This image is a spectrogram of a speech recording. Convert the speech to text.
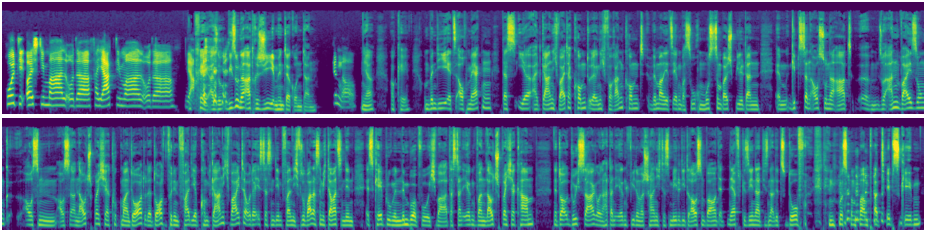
holt die, euch die mal oder verjagt die mal oder ja. Okay, also wie so eine Art Regie im Hintergrund dann. Genau. Ja, okay. Und wenn die jetzt auch merken, dass ihr halt gar nicht weiterkommt oder nicht vorankommt, wenn man jetzt irgendwas suchen muss zum Beispiel, dann ähm, gibt es dann auch so eine Art, ähm, so Anweisung aus dem aus einem Lautsprecher, guck mal dort oder dort für den Fall, ihr kommt gar nicht weiter oder ist das in dem Fall nicht? So war das nämlich damals in dem Escape Room in Limburg, wo ich war, dass dann irgendwann ein Lautsprecher kam eine Durchsage und hat dann irgendwie dann wahrscheinlich das Mädel, die draußen war und entnervt gesehen hat, die sind alle zu doof. Den muss man mal ein paar Tipps geben.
